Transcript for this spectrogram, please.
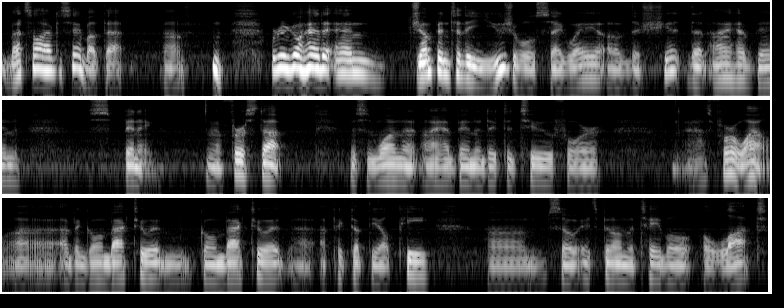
that's all I have to say about that. Um, we're going to go ahead and jump into the usual segue of the shit that I have been spinning. Now, first up, this is one that I have been addicted to for uh, for a while. Uh, I've been going back to it, going back to it. Uh, I picked up the LP, um, so it's been on the table a lot.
